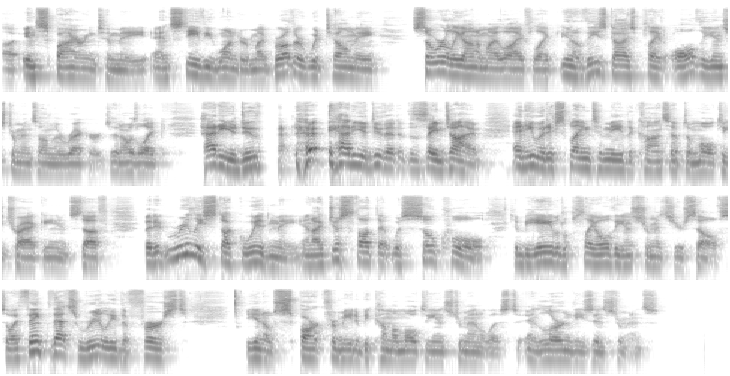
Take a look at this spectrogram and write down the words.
uh, inspiring to me. And Stevie Wonder, my brother would tell me so early on in my life, like, you know, these guys played all the instruments on the records. And I was like, how do you do that? how do you do that at the same time? And he would explain to me the concept of multi tracking and stuff. But it really stuck with me. And I just thought that was so cool to be able to play all the instruments yourself. So I think that's really the first, you know, spark for me to become a multi instrumentalist and learn these instruments.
